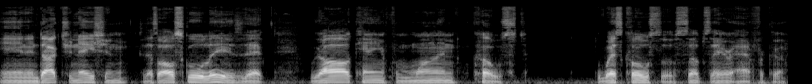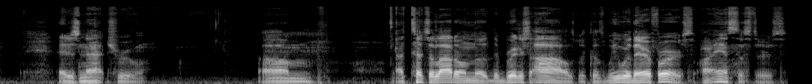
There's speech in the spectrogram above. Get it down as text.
and indoctrination, that's all school is, that we all came from one coast, the west coast of sub-Saharan Africa. That is not true. Um, I touch a lot on the, the British Isles because we were there first, our ancestors.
